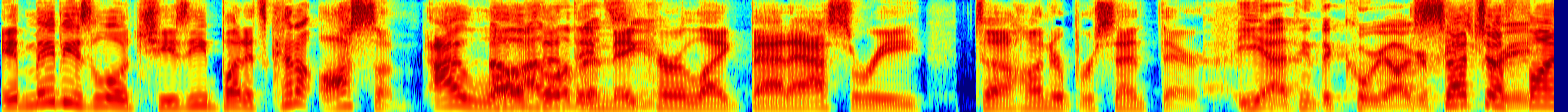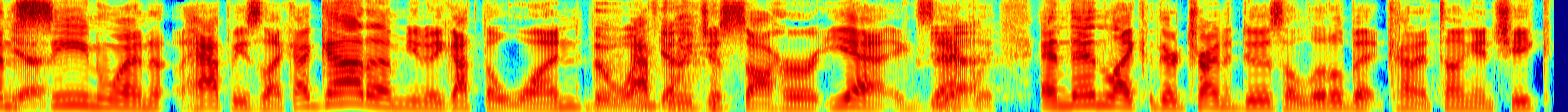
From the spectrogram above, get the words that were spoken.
it maybe is a little cheesy, but it's kind of awesome. I love Oh, I that love they that make scene. her like badassery to 100% there. yeah, I think the choreography Such a fun Yeah. scene when Happy's like, I got him. You know, he got the one, The one after guy. we just saw her. Yeah, exactly. Yeah. And then like they're trying to do this a little bit kind of tongue in cheek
